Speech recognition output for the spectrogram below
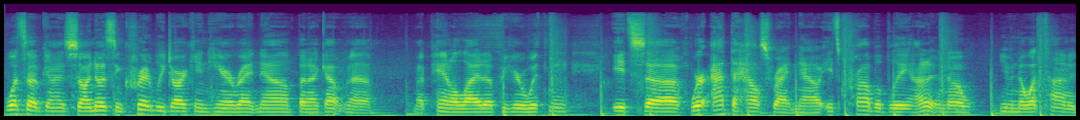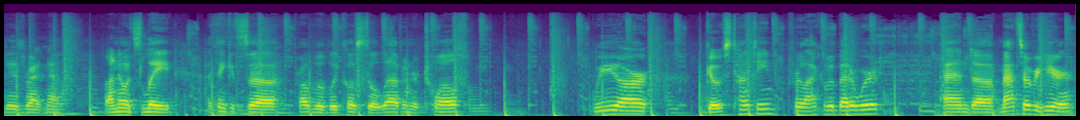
What's up, guys? So I know it's incredibly dark in here right now, but I got uh, my panel light up here with me. It's uh, we're at the house right now. It's probably I don't know even know what time it is right now. But I know it's late. I think it's uh, probably close to 11 or 12. We are ghost hunting, for lack of a better word, and uh, Matt's over here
